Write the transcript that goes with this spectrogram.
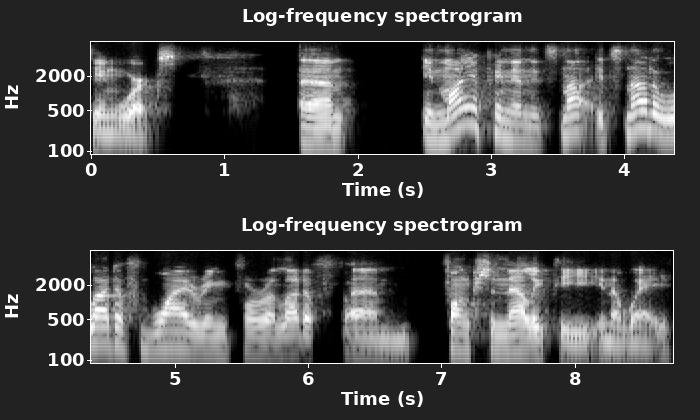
thing works. Um, in my opinion, it's not it's not a lot of wiring for a lot of um, functionality in a way.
